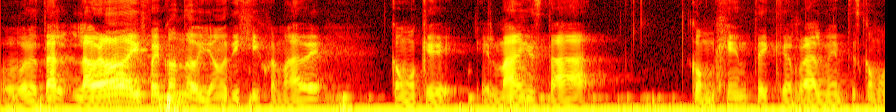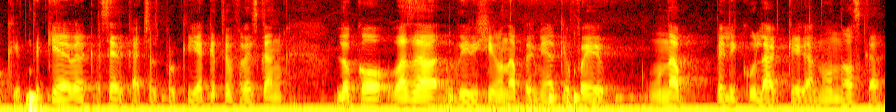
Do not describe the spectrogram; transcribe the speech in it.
brutal. La verdad, ahí fue cuando yo me dije, hijo de madre, como que el man está con gente que realmente es como que te quiere ver crecer, ¿cachas? Porque ya que te ofrezcan, loco, vas a dirigir una premiere que fue una película que ganó un Oscar.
